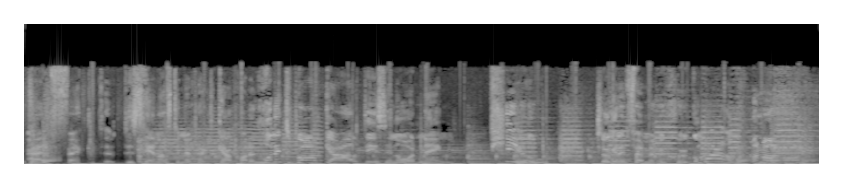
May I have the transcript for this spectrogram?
Perfekt. Det senaste med praktikant Malin. Hon är tillbaka, allt i sin ordning. Pew! Klockan är fem över sju. God morgon! God morgon.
